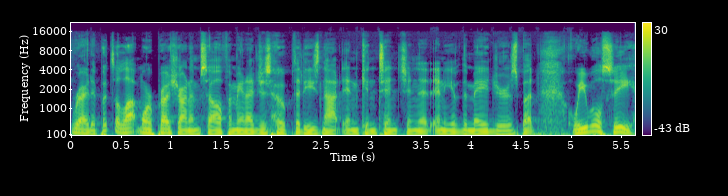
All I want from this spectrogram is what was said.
Right. It puts a lot more pressure on himself. I mean, I just hope that he's not in contention at any of the majors, but we will see.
